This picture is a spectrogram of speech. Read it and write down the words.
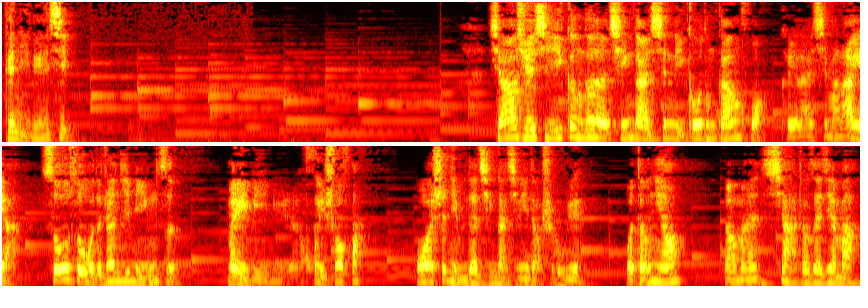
跟你联系。想要学习更多的情感心理沟通干货，可以来喜马拉雅搜索我的专辑名字《魅力女人会说话》。我是你们的情感心理导师卢月，我等你哦，让我们下周再见吧。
